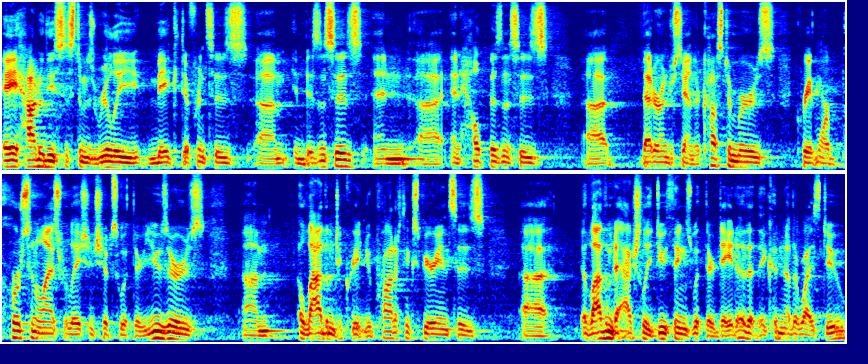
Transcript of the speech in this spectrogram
A, how do these systems really make differences um, in businesses and, uh, help businesses uh, better understand their customers, create more personalized relationships with their users, um, allow them to create new product experiences, allow them to actually do things with their data that they couldn't otherwise do.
